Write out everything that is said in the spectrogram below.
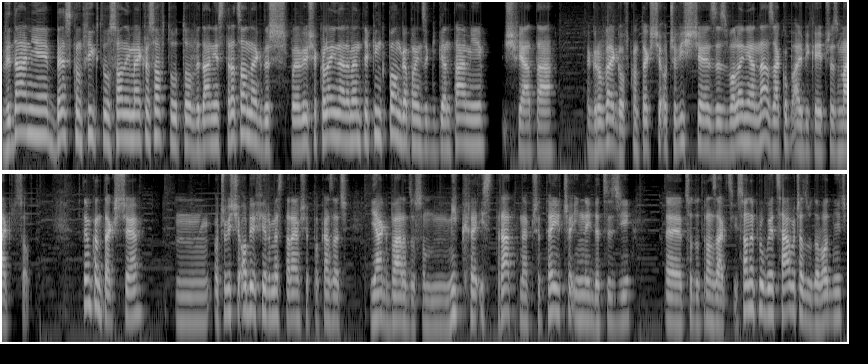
Wydanie bez konfliktu Sony i Microsoftu to wydanie stracone, gdyż pojawiły się kolejne elementy ping-ponga pomiędzy gigantami świata growego w kontekście oczywiście zezwolenia na zakup IBK przez Microsoft. W tym kontekście mm, oczywiście obie firmy starają się pokazać, jak bardzo są mikre i stratne przy tej czy innej decyzji e, co do transakcji. Sony próbuje cały czas udowodnić,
